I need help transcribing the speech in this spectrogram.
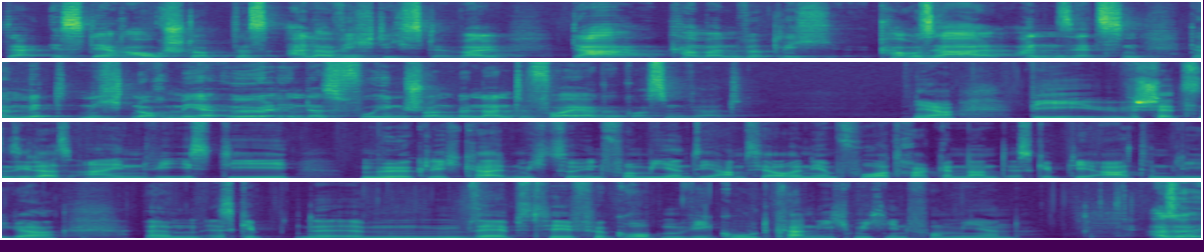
da ist der Rauchstopp das Allerwichtigste, weil da kann man wirklich kausal ansetzen, damit nicht noch mehr Öl in das vorhin schon benannte Feuer gegossen wird. Ja, wie schätzen Sie das ein? Wie ist die Möglichkeit, mich zu informieren. Sie haben es ja auch in Ihrem Vortrag genannt. Es gibt die Atemliga, ähm, es gibt äh, ähm, Selbsthilfegruppen. Wie gut kann ich mich informieren? Also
